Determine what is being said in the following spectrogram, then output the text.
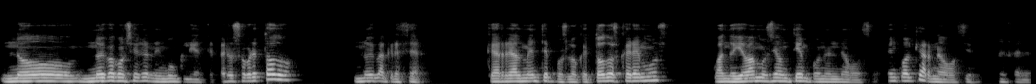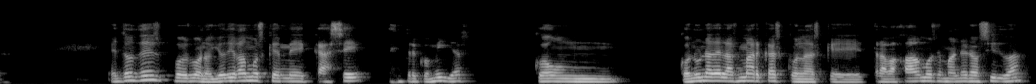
no, no iba a conseguir ningún cliente, pero sobre todo no iba a crecer, que es realmente pues, lo que todos queremos cuando llevamos ya un tiempo en el negocio, en cualquier negocio en general. Entonces, pues bueno, yo digamos que me casé entre comillas, con, una de las marcas con las que trabajábamos de manera asidua,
